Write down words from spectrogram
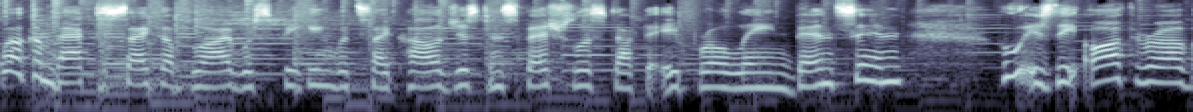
Welcome back to Psych Up Live. We're speaking with psychologist and specialist Dr. April Lane Benson, who is the author of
